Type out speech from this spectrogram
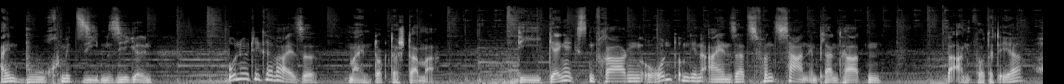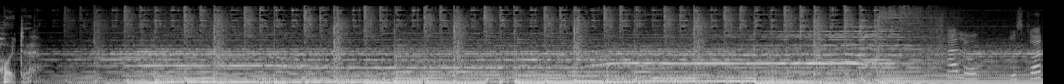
ein Buch mit sieben Siegeln. Unnötigerweise, meint Dr. Stammer. Die gängigsten Fragen rund um den Einsatz von Zahnimplantaten beantwortet er heute. Hallo, grüß Gott.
